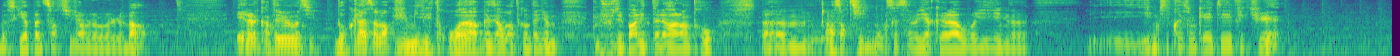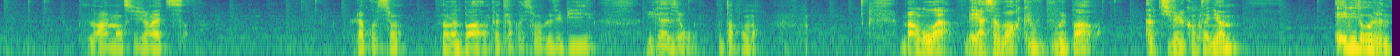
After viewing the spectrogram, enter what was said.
parce qu'il n'y a pas de sortie vers le, bas. Et là, le cantanium aussi. Donc là, à savoir que j'ai mis les trois réservoirs de cantanium que je vous ai parlé tout à l'heure à l'intro euh, en sortie. Donc ça, ça veut dire que là, vous voyez, il y a une, petite pression qui a été effectuée. Normalement, si j'arrête la pression, non même pas, en fait, la pression, le débit, il est à zéro. Autant pour moi. Mais en gros, voilà. Et à savoir que vous pouvez pas activer le cantanium et l'hydrogène.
